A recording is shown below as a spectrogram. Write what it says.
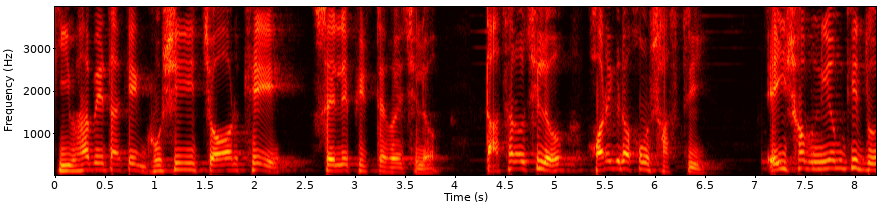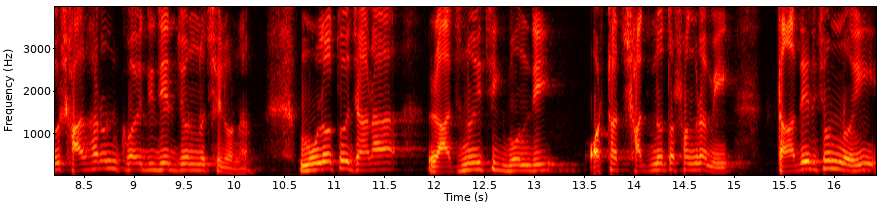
কীভাবে তাকে ঘুষি, চর খেয়ে সেলে ফিরতে হয়েছিল। তাছাড়াও ছিল হরেক রকম শাস্তি। এই সব নিয়ম কিন্তু সাধারণ কয়েদিদের জন্য ছিল না। মূলত যারা রাজনৈতিক বন্দী, অর্থাৎ স্বাধীনতা সংগ্রামী, তাদের জন্যই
